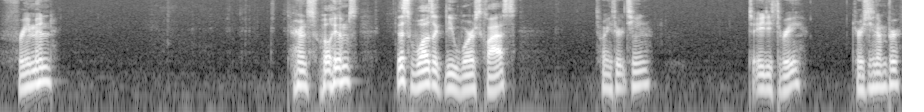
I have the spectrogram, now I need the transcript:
Freeman. Terrence Williams. This was like the worst class. 2013 to 83 jersey number.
